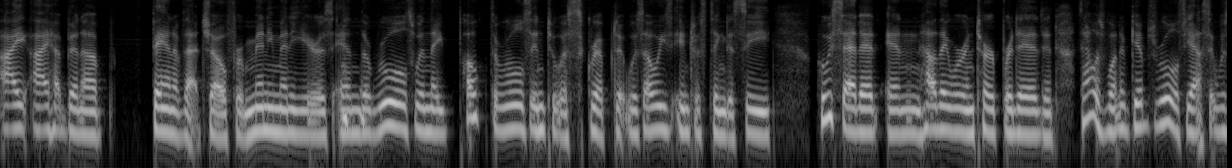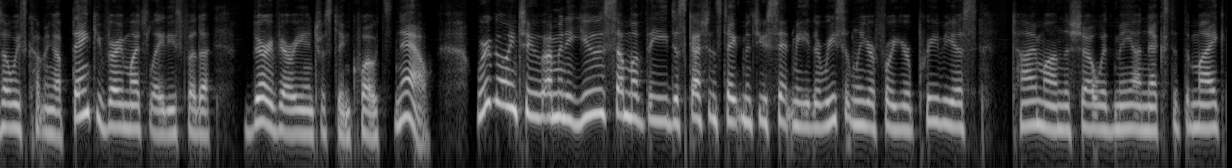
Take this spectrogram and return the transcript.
I I have been a fan of that show for many, many years. And mm-hmm. the rules, when they poked the rules into a script, it was always interesting to see who said it and how they were interpreted. And that was one of Gibbs' rules. Yes, it was always coming up. Thank you very much, ladies, for the very, very interesting quotes. Now, we're going to, I'm going to use some of the discussion statements you sent me either recently or for your previous time on the show with me on Next at the Mic.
